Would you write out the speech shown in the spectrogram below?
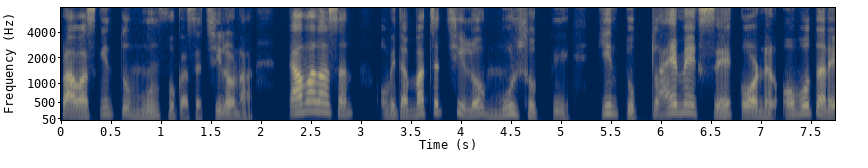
প্রবাস কিন্তু মূল ফোকাসে ছিল না। কামাল হাসান অমিতাভ বচ্চন ছিল মূল শক্তি। কিন্তু ক্লাইম্যাক্সে কর্ণের অবতারে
